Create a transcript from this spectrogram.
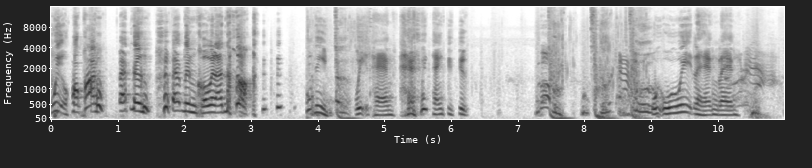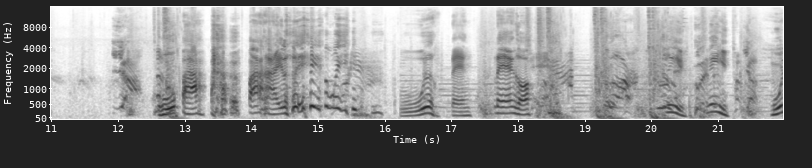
อุ้ยหอกพัง แป๊บหนึ่งแป๊บหนึ่งขอเวลานอก นี่อุ้ยแทงแทงแทงจึกจึกอุ้ยอุ้ยแรงแรงโอ้โหปลาปลาปลาหายเลยอุ้ยโอ้แรงแรงเหรอ นี่ นี่ หมุน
